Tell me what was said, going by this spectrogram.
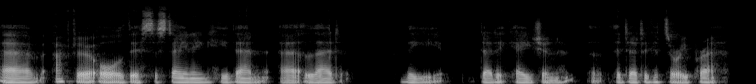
Um, after all this sustaining, he then uh, led the dedication, the dedicatory prayer.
